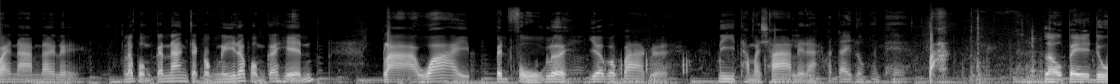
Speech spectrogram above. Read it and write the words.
ว่ายน้ำได้เลย แล้วผมก็นั่งจากตรงนี้แล้วผมก็เห็นปลาว่ายเป็นฝูงเลย เยอะมากๆเลย นี่ธรรมชาติเลยนะพันไดลงกันแพปะเราไปดู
